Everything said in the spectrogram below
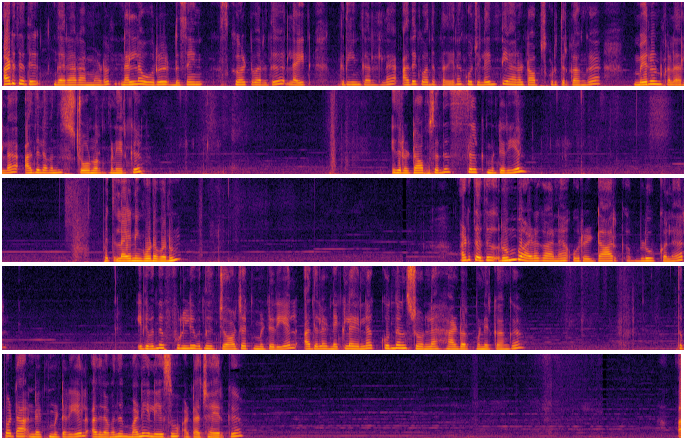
அடுத்தது கராரா மாடல். நல்ல ஒரு டிசைன் ஸ்கர்ட் வருது லைட் க்ரீன் கலரில் அதுக்கு வந்து பார்த்திங்கன்னா கொஞ்சம் லென்த்தியான டாப்ஸ் கொடுத்துருக்காங்க. மெரூன் கலரில் அதில் வந்து ஸ்டோன் ஒர்க் பண்ணியிருக்கு. இதோட டாப்ஸ் வந்து சில்க் மெட்டீரியல் வித் லைனிங்கோடு வரும். அடுத்தது ரொம்ப அழகான ஒரு டார்க் ப்ளூ கலர் இது வந்து ஃபுல்லி வந்து ஜார்ஜட் மெட்டீரியல் அதில் நெக்லைனில் குந்தன் ஸ்டோனில் ஹேண்ட் ஒர்க் பண்ணியிருக்காங்க துப்பட்டா நெட் மெட்டீரியல் அதில் வந்து மணி லேஸும் அட்டாச் ஆகிருக்கு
